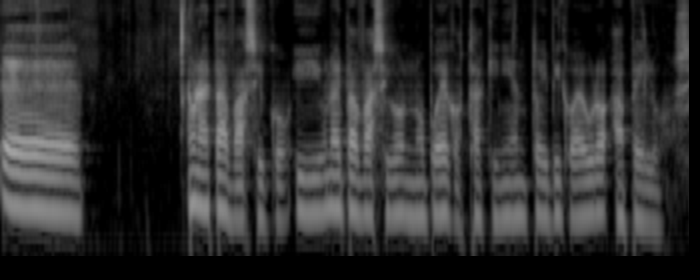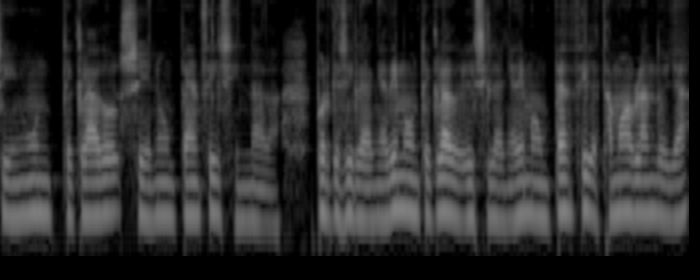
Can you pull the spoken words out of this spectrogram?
Eh, un iPad básico y un iPad básico no puede costar 500 y pico euros a pelo, sin un teclado, sin un pencil, sin nada. Porque si le añadimos un teclado y si le añadimos un pencil, estamos hablando ya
